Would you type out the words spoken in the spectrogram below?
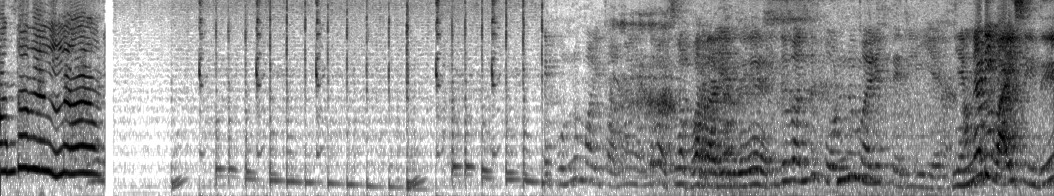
வந்ததில்லை. பொண்ணு மாதிரி பாடுனா எந்த வயசுல பாடுறாரு இது? இது வந்து பொண்ணு மாதிரி தெரியலையே. என்னடி வயசு இது?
